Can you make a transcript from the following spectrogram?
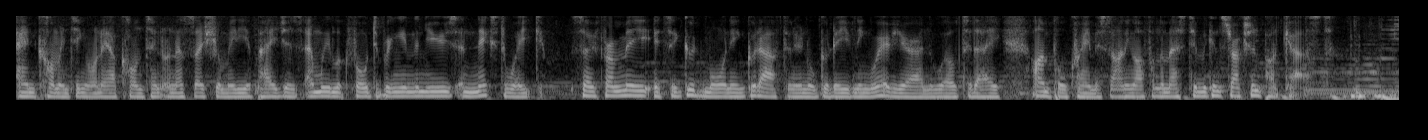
and commenting on our content on our social media pages. And we look forward to bringing the news next week. So, from me, it's a good morning, good afternoon, or good evening, wherever you are in the world today. I'm Paul Kremer signing off on the Mass Timber Construction Podcast.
